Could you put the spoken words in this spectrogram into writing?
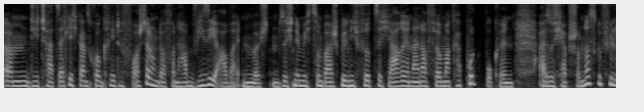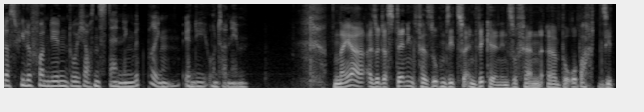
ähm, die tatsächlich ganz konkrete Vorstellungen davon haben, wie sie arbeiten möchten. Sich nämlich zum Beispiel nicht 40 Jahre in einer Firma kaputt buckeln. Also ich habe schon das Gefühl, dass viele von denen durchaus ein Standing mitbringen in die Unternehmen. Naja, also das Standing versuchen sie zu entwickeln. Insofern äh, beobachten sie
